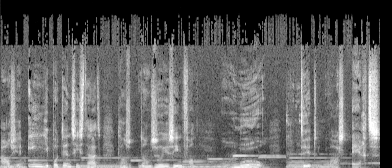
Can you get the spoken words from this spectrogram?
als je in je potentie staat, dan, dan zul je zien van wow, dit was echt,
